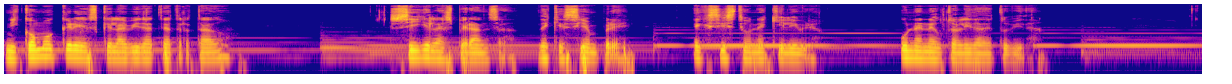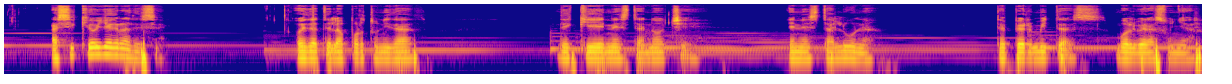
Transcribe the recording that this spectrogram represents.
ni cómo crees que la vida te ha tratado, sigue la esperanza de que siempre existe un equilibrio, una neutralidad de tu vida. Así que hoy agradece, hoy date la oportunidad de que en esta noche, en esta luna, te permitas volver a soñar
